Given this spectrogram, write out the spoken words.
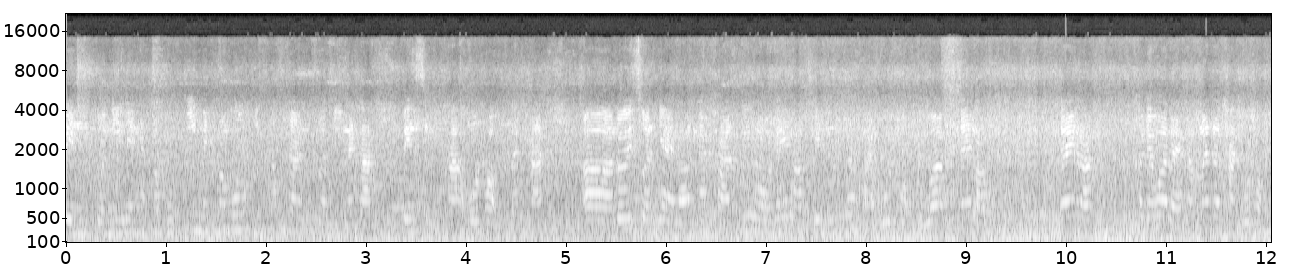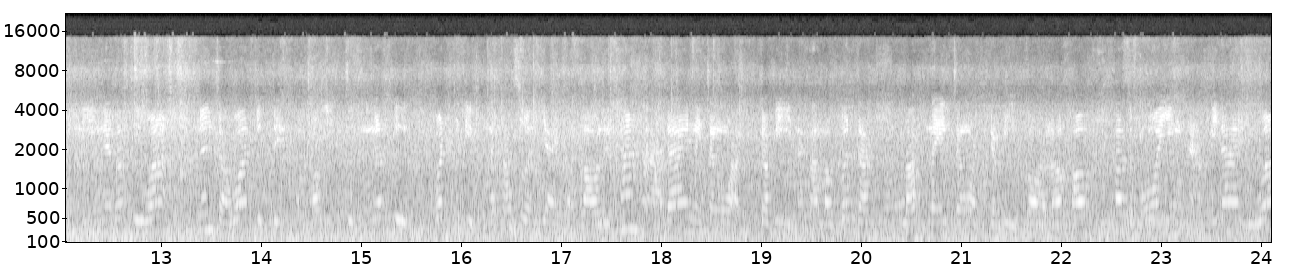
เป็นตัวนี้เลยนะคะคุกกี้เม็ดมะม่วงหิมพานต์ตัวนี้นะคะ เป็นสินค้าโอท็อปนะคะโดยส่วนใหญ่แล้วนะคะที่เราได้รับเป็นเครื่องหมายโอท็อปหรือว่าได้รับได้รับเขาเรียกว่าอะไรคะมาตรฐานโอท็อปตรงนี้เนี่ยก็คือว่าเนื่องจากว่าจุดเด่นของเราอีกจุดหนึงก็คือวัตถุดิบนะคะ ส่วนใหญ่ของเราเลยถ้าหาได้ในจังหวัดกระบี่นะคะ เราก็จะรับในจังหวัดกระบี่ก่อนแล้วก็ถ้าสมมติว่ายังหาไม่ได้หรือว่า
